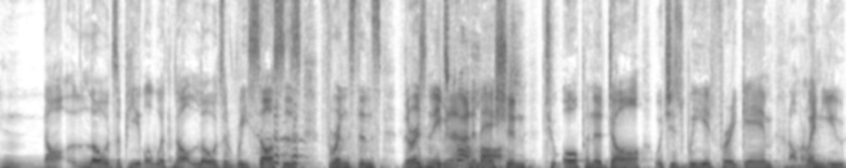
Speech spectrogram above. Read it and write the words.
not loads of people with not loads of resources. for instance, there isn't even an animation to open a door, which is weird for a game Phenomenal. when you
